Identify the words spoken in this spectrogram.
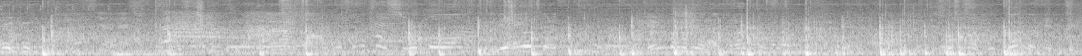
仕事を入れるよっ言てたんですけど現場がもうなくなっったんで仕事がどんどん減っていっ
